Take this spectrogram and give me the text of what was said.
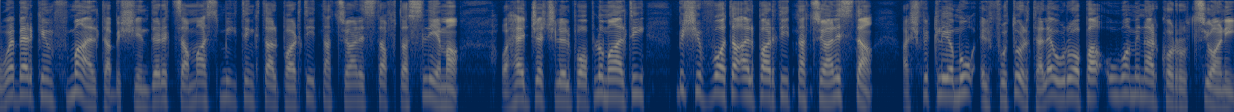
Weber kien f'Malta biex jindirizza mass meeting tal-Partit Nazzjonalista f'Tas-Sliema u ħeġġeġ lill-poplu Malti biex jivvota għall-Partit Nazzjonalista għax fi kliemu l-futur tal-Ewropa huwa mingħajr korruzzjoni.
